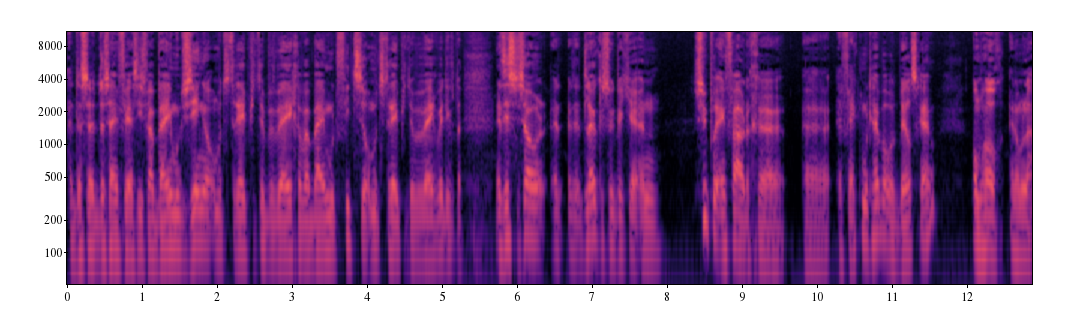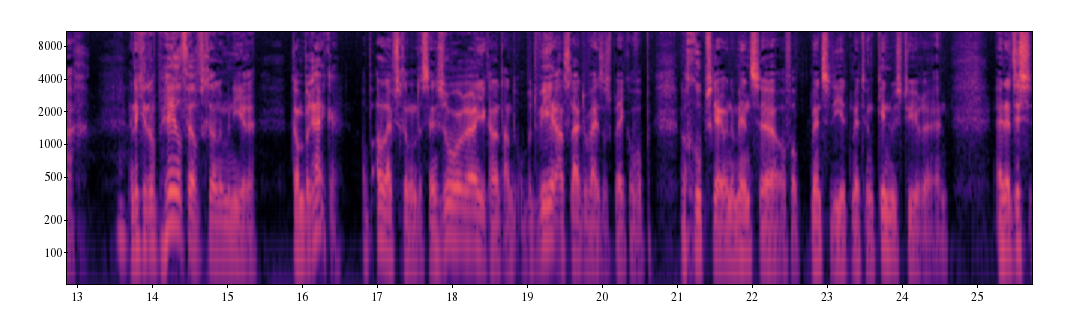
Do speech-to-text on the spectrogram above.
er, zijn- er zijn versies waarbij je moet zingen om het streepje te bewegen... waarbij je moet fietsen om het streepje te bewegen. Weet wat. Het, is zo, het, het leuke is ook dat je een super eenvoudige eh, effect moet hebben op het beeldscherm. Omhoog en omlaag. En dat je dat op heel veel verschillende manieren kan bereiken. Op allerlei verschillende sensoren. Je kan het aan, op het weer aansluiten, wijze van spreken. Of op een groep schreeuwende mensen. Of op mensen die het met hun kind besturen. En, en het is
